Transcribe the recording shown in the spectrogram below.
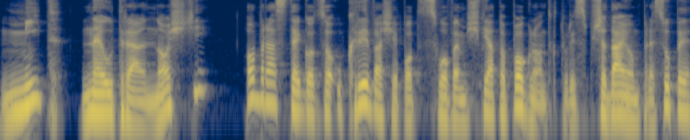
Mit neutralności Obraz tego, co ukrywa się pod słowem światopogląd, który sprzedają presupy,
